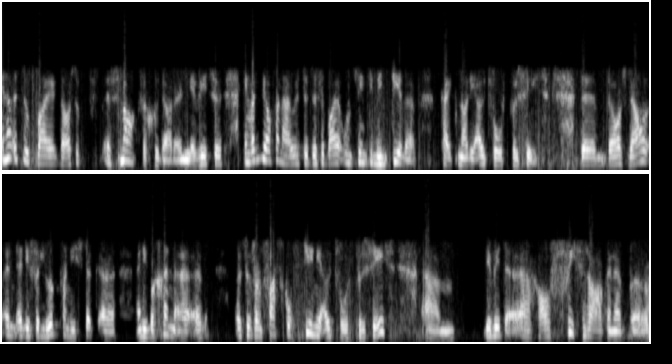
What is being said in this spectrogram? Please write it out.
En nou is ook baie daar's ook 'n snaakse goed daarin, jy weet so. En wat ek daarvan hou is dit is 'n baie onsentimentele kyk na die oudword proses. Daar's wel in in die verloop van die stuk uh in die begin 'n uh, uh, so van vaskop teen die oud word proses. Ehm um, jy weet uh, al vies raak en 'n uh,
